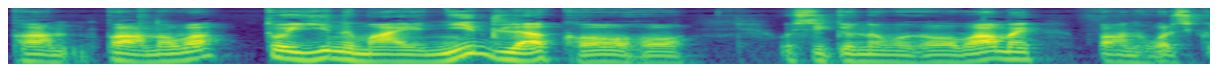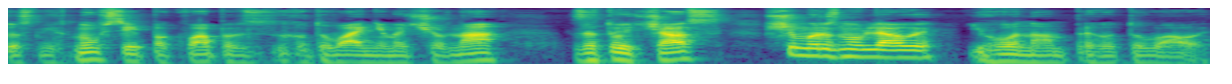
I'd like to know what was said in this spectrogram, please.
пан панова, то її немає ні для кого. Усі кивнули головами, пан Горський усміхнувся і поквапив з готуваннями човна. За той час, що ми розмовляли, його нам приготували.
